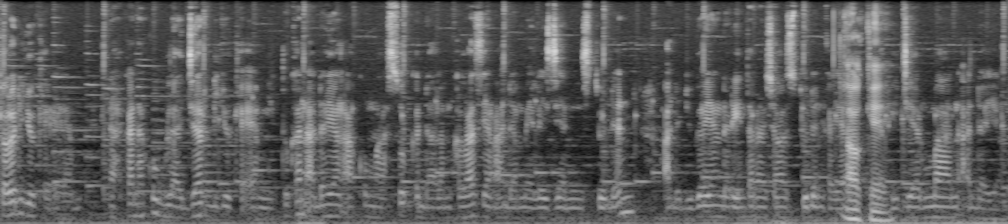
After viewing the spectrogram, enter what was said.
kalau di UKM, nah kan aku belajar di UKM itu kan ada yang aku masuk ke dalam kelas yang ada Malaysian student, ada juga yang dari international student kayak okay. dari Jerman, ada yang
